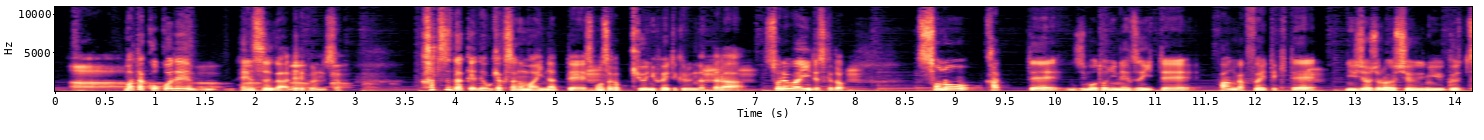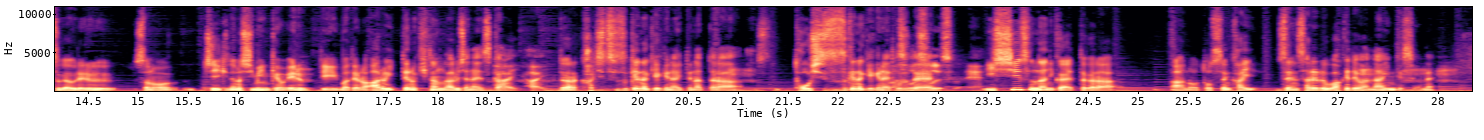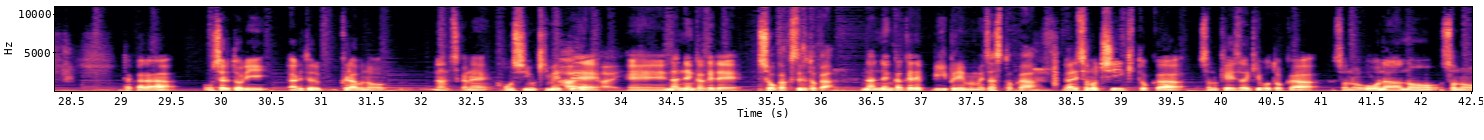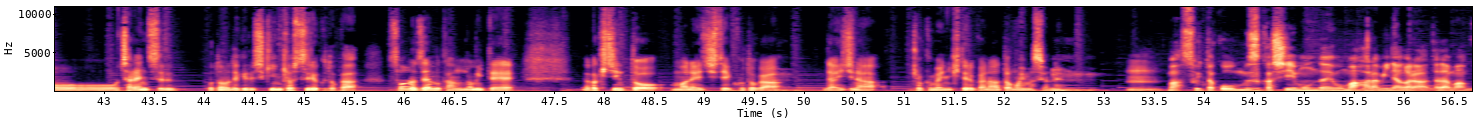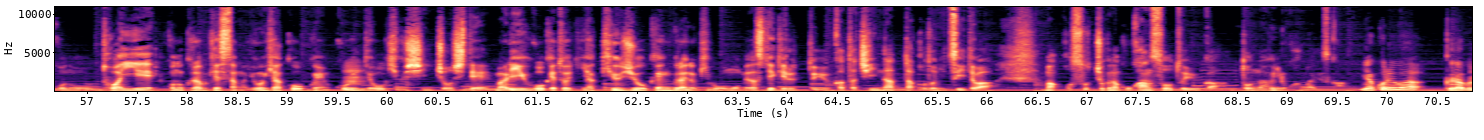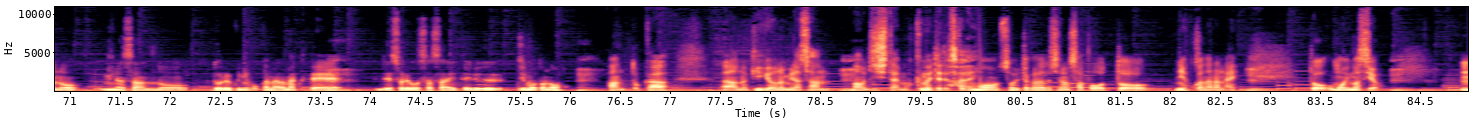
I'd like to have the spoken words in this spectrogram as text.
またここで変数が出てくるんですよ。勝つだけでお客さんが満員になってスポンサーが急に増えてくるんだったらうん。それはいいですけどうん。その勝って地元に根付いてファンが増えてきてうん。入場料収入グッズが売れるその地域での市民権を得るっていうまでのある一定の期間があるじゃないですか、はいはい。だから勝ち続けなきゃいけないってなったら、うん。投資し続けなきゃいけないってことでそうそうですよね。一シーズン何かやったからあの突然改善されるわけではないんですよね、だからおっしゃる通りある程度クラブのなんですかね方針を決めて、はいはい。えー何年かけて昇格するとか、何年かけて B プレームを目指すとか、うん。やはりその地域とかその経済規模とかそのオーナーのそのチャレンジすることのできる資金拠出力とかそういうの全部鑑みてやっぱきちんとマネージしていくことが大事な局面に来てるかなと思いますよね。うんうん。まあそういったこう難しい問題もまあはらみながら、ただまあこの、とはいえ、このクラブ決算が400億円を超えて大きく伸長して、まあリーグ合計と290億円ぐらいの規模をもう目指していけるという形になったことについては、まあこう率直なご感想というか、どんなふうにお考えですか？いやこれはクラブの皆さんの努力に他ならなくて、うん。でそれを支えてる地元のうん。ファンとかあの企業の皆さん、ん。まあ、自治体も含めてですけども、そういった方たちのサポートに他ならない。うんと思いますよ。うん。う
